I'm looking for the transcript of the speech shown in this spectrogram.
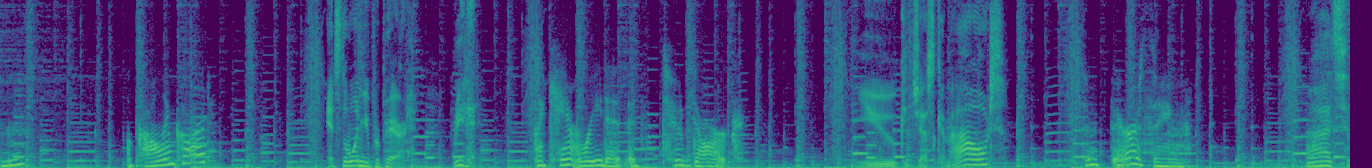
Hmm? A calling card? It's the one you prepared. Read it. I can't read it. It's too dark. You could just come out. It's embarrassing. What?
